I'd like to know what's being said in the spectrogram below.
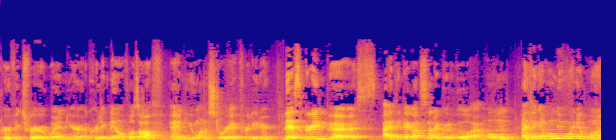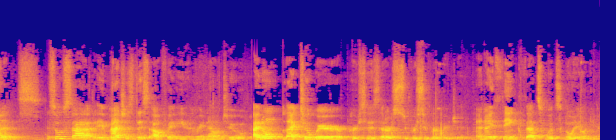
perfect for when your acrylic nail falls off and you want to store it for later. This green purse, I think I got this at a Goodwill at home. I think I've only worn it once. It's so sad. It matches this outfit even right now too. I don't like to wear purses that are super, super rigid. And I think that's what's going on here.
